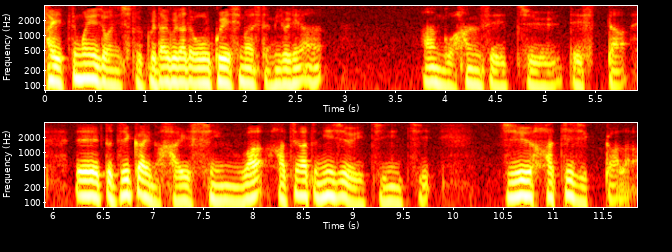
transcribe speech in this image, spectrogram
まあ、いつも以上にちょっとグダグダでお送りしました緑暗号反省中でした。えー、っと次回の配信は8月21日18時から。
